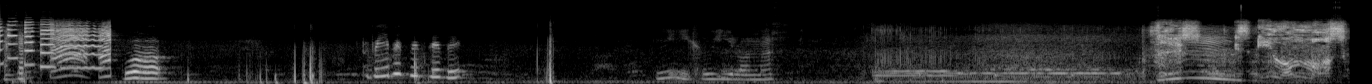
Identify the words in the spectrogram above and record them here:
ฉันกันว้าเป๊ะเป๊ะเป๊ะเป๊ะเป๊ะนี่คืออีลอนมัส This is Elon Musk.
